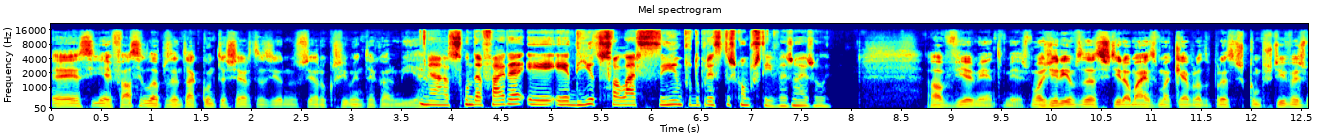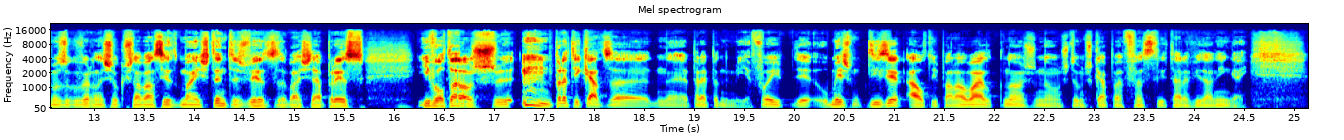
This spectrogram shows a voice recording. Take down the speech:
É assim, é fácil apresentar contas certas e anunciar o crescimento da economia. A segunda-feira é, é dia de se falar sempre do preço dos combustíveis, não é, Júlio? Obviamente mesmo. Hoje iríamos assistir a mais uma quebra do preço dos combustíveis, mas o Governo achou que estava a ser demais tantas vezes a baixar preço e voltar aos praticados a, na pré-pandemia. Foi eh, o mesmo que dizer, alto e para o baile, que nós não estamos cá para facilitar a vida a ninguém.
